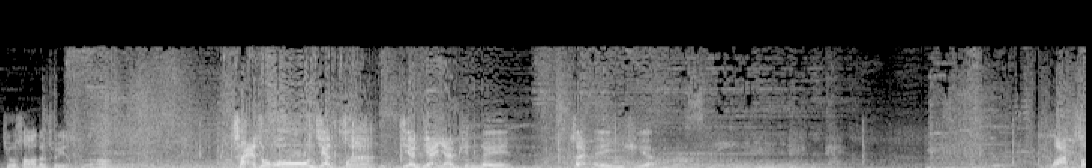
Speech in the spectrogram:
就杀他锤石啊！踩住哦，接这接点燃平 A，再 A 一下，我操！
